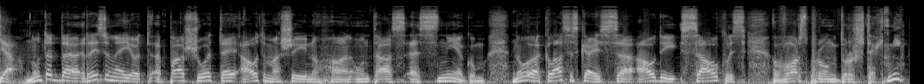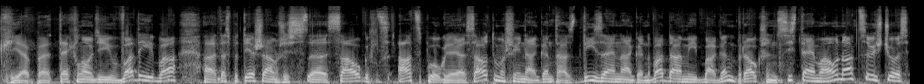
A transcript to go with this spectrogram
Jā, nu tad ā, rezumējot par šo te automašīnu ā, un tās sniegumu. Nu, klasiskais Audi sauklis Vorsprung Društehnik, jeb tehnoloģiju vadībā, tas patiešām šis sauklis atspoguļojās automašīnā, gan tās dizainā, gan vadāmībā, gan braukšanas sistēmā un atsevišķos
